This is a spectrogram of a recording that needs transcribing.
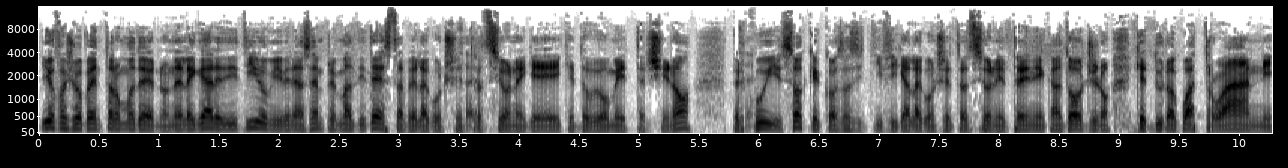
io facevo pentano moderno, nelle gare di tiro mi veniva sempre mal di testa per la concentrazione sì. che, che, dovevo metterci, no? Per sì. cui so che cosa significa la concentrazione, il training catogeno che dura 4 anni,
